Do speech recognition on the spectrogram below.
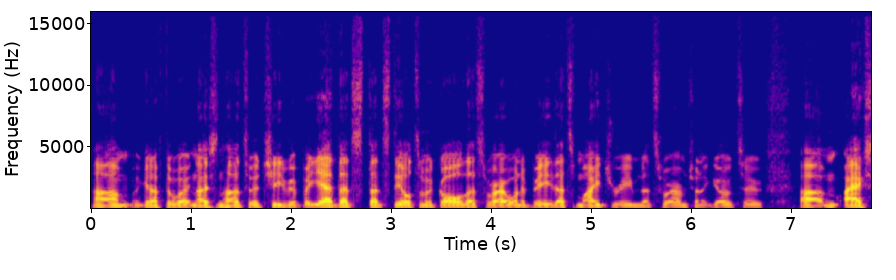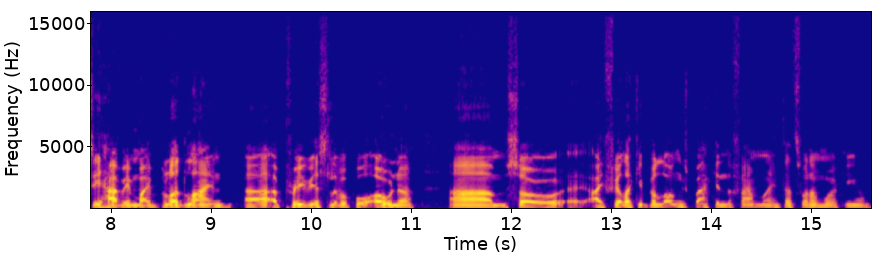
um, I'm gonna have to work nice and hard to achieve it. But yeah, that's that's the ultimate goal. That's where I want to be. That's my dream. That's where I'm trying to go to. Um, I actually have in my bloodline uh, a previous Liverpool owner. Um, so I feel like it belongs back in the family. That's what I'm working on.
